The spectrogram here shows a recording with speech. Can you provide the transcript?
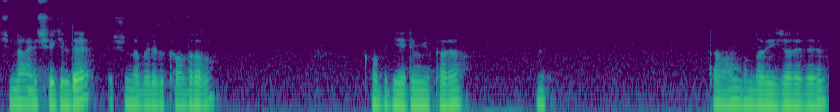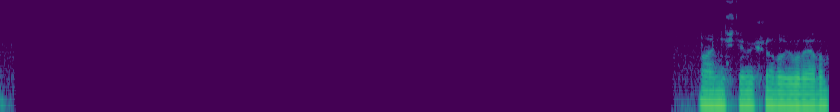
Şimdi aynı şekilde şunu da böyle bir kaldıralım. Copy diyelim yukarı. Hı. Tamam, bunu da bir izole edelim. Aynı işlemi şuna da uygulayalım.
